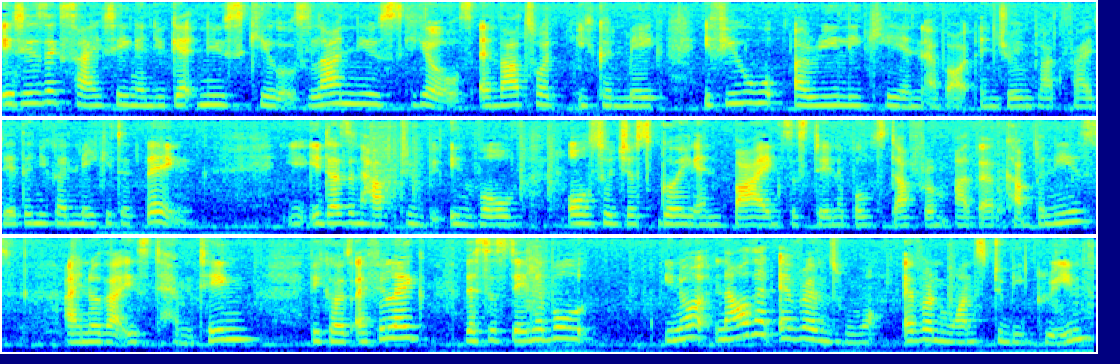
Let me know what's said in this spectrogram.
it is exciting and you get new skills, learn new skills, and that's what you can make. If you are really keen about enjoying Black Friday, then you can make it a thing. It doesn't have to involve also just going and buying sustainable stuff from other companies. I know that is tempting because I feel like the sustainable you know now that everyone's wa- everyone wants to be green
